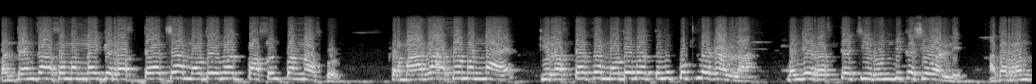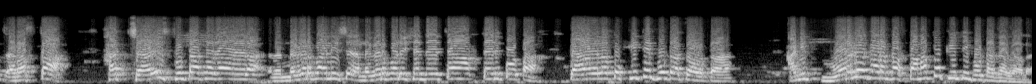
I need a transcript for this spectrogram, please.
पण त्यांचं असं म्हणणं आहे की रस्त्याच्या मधोमधपासून पन्नास फूट. तर माझं असं म्हणणं आहे की रस्त्याचा मधोमध तुम्ही कुठलं काढला? म्हणजे रस्त्याची रुंदी कशी वाढली? आता रस्ता हा चाळीस फुटाचा ज्या वेळेला नगरपालिका नगर परिषदेच्या अखत्यारीत होता त्यावेळेला तो किती फुटाचा होता? आणि वर्ग करत असताना तो किती फुटाचा झाला?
